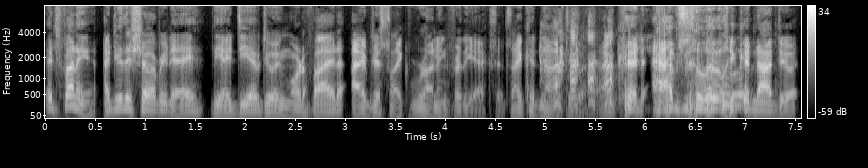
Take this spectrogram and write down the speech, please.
It's funny. I do this show every day. The idea of doing Mortified, I'm just like running for the exits. I could not do it. I could absolutely could not do it.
